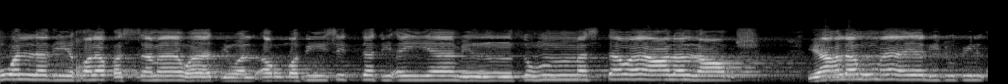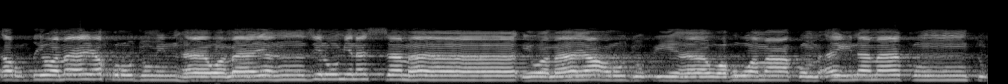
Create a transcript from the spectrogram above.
هو الذي خلق السماوات والأرض في ستة أيام ثم استوى على العرش. يعلم ما يلج في الأرض وما يخرج منها وما ينزل من السماء وما يعرج فيها وهو معكم أينما كنتم.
